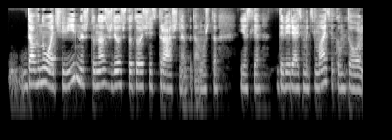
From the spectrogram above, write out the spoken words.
давно очевидно, что нас ждет что-то очень страшное, потому что если доверять математикам, то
